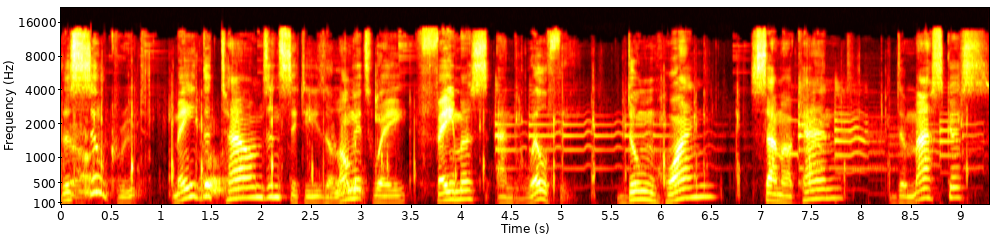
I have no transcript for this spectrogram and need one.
The Silk Route made the towns and cities along its way famous and wealthy. Dunhuang, Samarkand, Damascus,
